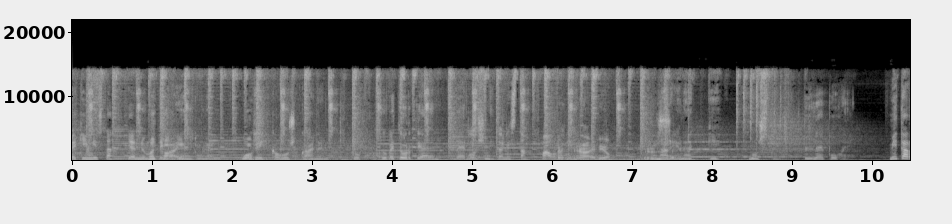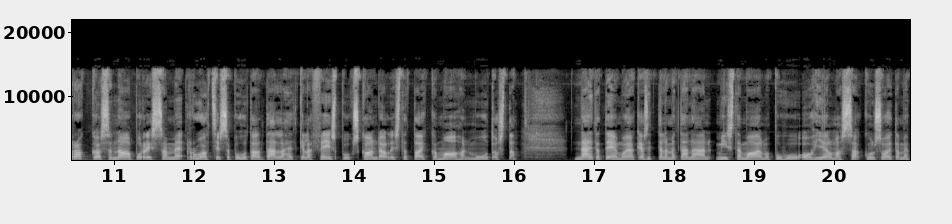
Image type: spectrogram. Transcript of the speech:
Pekingistä Jenny Mika Matikainen. Hentunen, Riikka. Uusukainen, Tukholma. Suvi Turtiainen, Berliini. Washingtonista Paula Vimu. Raivio. Marja Näkki, Moskova. Yle Puhe. Mitä rakkaassa naapurissamme Ruotsissa puhutaan tällä hetkellä Facebook-skandaalista taikka maahanmuutosta? Näitä teemoja käsittelemme tänään Mistä maailma puhuu ohjelmassa, kun soitamme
